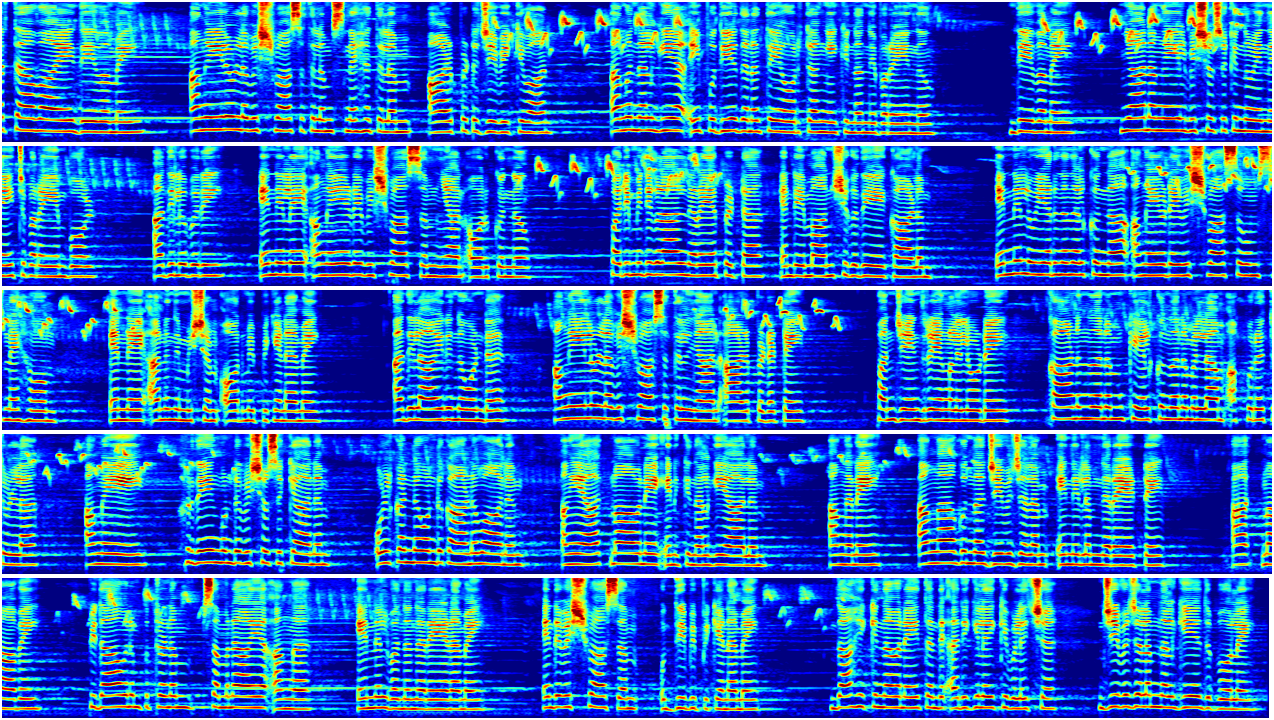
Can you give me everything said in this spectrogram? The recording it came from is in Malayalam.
കർത്താവായ ദൈവമേ അങ്ങയിലുള്ള വിശ്വാസത്തിലും സ്നേഹത്തിലും ആഴ്പ്പെട്ട് ജീവിക്കുവാൻ അങ്ങ് നൽകിയ ഈ പുതിയ ദിനത്തെ ഓർത്ത് നന്ദി പറയുന്നു. ദൈവമേ ഞാൻ അങ്ങയിൽ വിശ്വസിക്കുന്നുവെന്ന് ഏറ്റു പറയുമ്പോൾ അതിലുപരി എന്നിലെ അങ്ങയുടെ വിശ്വാസം ഞാൻ ഓർക്കുന്നു. പരിമിതികളാൽ നിറയപ്പെട്ട എന്റെ മാനുഷികതയെക്കാളും എന്നിൽ ഉയർന്നു നിൽക്കുന്ന അങ്ങയുടെ വിശ്വാസവും സ്നേഹവും എന്നെ അനുനിമിഷം ഓർമ്മിപ്പിക്കണമേ. അതിലായിരുന്നുകൊണ്ട് അങ്ങയിലുള്ള വിശ്വാസത്തിൽ ഞാൻ ആഴപ്പെടട്ടെ. പഞ്ചേന്ദ്രിയങ്ങളിലൂടെ കാണുന്നതിനും കേൾക്കുന്നതിനുമെല്ലാം അപ്പുറത്തുള്ള അങ്ങയെ ഹൃദയം കൊണ്ട് വിശ്വസിക്കാനും ഉൾക്കണ്ട കൊണ്ട് കാണുവാനും അങ്ങേ ആത്മാവിനെ എനിക്ക് നൽകിയാലും അങ്ങനെ അങ്ങാകുന്ന ജീവജലം എന്നിലും നിറയട്ടെ. ആത്മാവേ പിതാവിനും പുത്രനും സമനായ അങ്ങ് എന്നിൽ വന്ന് നിറയണമേ. എന്റെ വിശ്വാസം ഉദ്ദീപിപ്പിക്കണമേ. ദാഹിക്കുന്നവനെ തന്റെ അരികിലേക്ക് വിളിച്ച് ജീവജലം നൽകിയതുപോലെ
